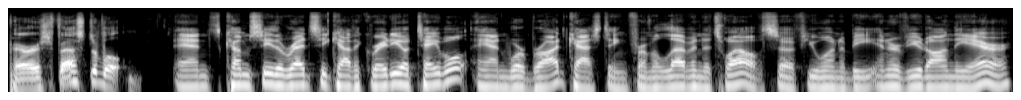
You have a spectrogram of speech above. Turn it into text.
parish festival. and come see the Red C Catholic Radio table. And we're broadcasting from 11 to 12. So if you want to be interviewed on the air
